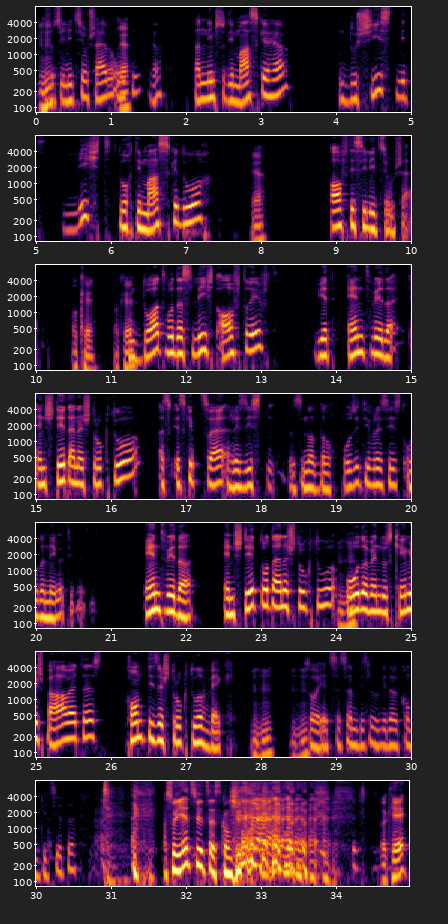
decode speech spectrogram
so Mhm. Siliziumscheibe Ja. unten. Ja. Dann nimmst du die Maske her und du schießt mit Licht durch die Maske durch Ja. auf die Siliziumscheibe. Okay. Okay. Und dort, wo das Licht auftrifft, wird entweder entsteht eine Struktur, es, es gibt zwei Resisten, das sind dann doch Positivresist oder Negativresist. Entweder entsteht dort eine Struktur Mhm. oder wenn du es chemisch bearbeitest, kommt diese Struktur weg. Mhm. Mhm. So, jetzt ist es ein bisschen wieder komplizierter. Achso, jetzt wird es erst kompliziert. Okay.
